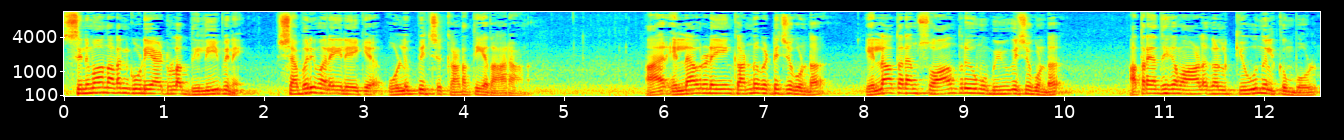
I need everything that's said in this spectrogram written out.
സിനിമാ നടൻ കൂടിയായിട്ടുള്ള ദിലീപിനെ ശബരിമലയിലേക്ക് ഒളിപ്പിച്ച് കടത്തിയത് ആരാണ്? എല്ലാവരുടെയും കണ്ണു വെട്ടിച്ചുകൊണ്ട് എല്ലാത്തരം സ്വാതന്ത്ര്യവും ഉപയോഗിച്ചുകൊണ്ട് അത്രയധികം ആളുകൾ ക്യൂ നിൽക്കുമ്പോൾ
